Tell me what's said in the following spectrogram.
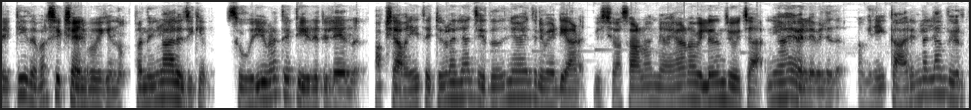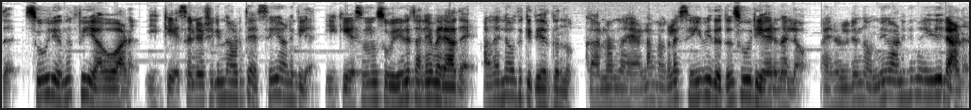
തെറ്റ് ചെയ്തവർ ശിക്ഷ അനുഭവിക്കുന്നു. അപ്പൊ നിങ്ങൾ ആലോചിക്കും സൂര്യ ഇവിടെ തെറ്റ് ചെയ്തിട്ടില്ലേ എന്ന്. പക്ഷെ അവൻ ഈ തെറ്റുകളെല്ലാം ചെയ്തത് ന്യായത്തിന് വേണ്ടിയാണ്. വിശ്വാസമാണോ ന്യായമാണോ വലുതെന്ന് ചോദിച്ചാൽ ന്യായമല്ലേ വലുത്. അങ്ങനെ ഈ കാര്യങ്ങളെല്ലാം തീർത്ത് സൂര്യ ഒന്ന് ഫ്രീ ആവുകയാണ് ഈ കേസ് അന്വേഷിക്കുന്ന അവിടുത്തെ എസ് ഐ ആണെങ്കിൽ ഈ കേസൊന്നും സൂര്യന്റെ തലേ വരാതെ അതെല്ലാം ഒതുക്കി തീർക്കുന്നു. കാരണം അയാളുടെ മകളെ സേവ് ചെയ്തത് സൂര്യായിരുന്നല്ലോ അതിനുള്ളൊരു നന്ദി കാണിക്കുന്ന രീതിയിലാണ്.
